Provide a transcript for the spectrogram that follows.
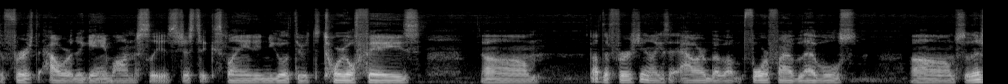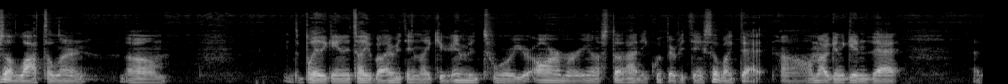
the first hour of the game, honestly. It's just explained, and you go through a tutorial phase. Um, about the first, you know, like I said, hour, but about four or five levels. Um, so there's a lot to learn um, to play the game. They tell you about everything, like your inventory, your armor, you know, stuff, how to equip everything, stuff like that. Uh, I'm not going to get into that. That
